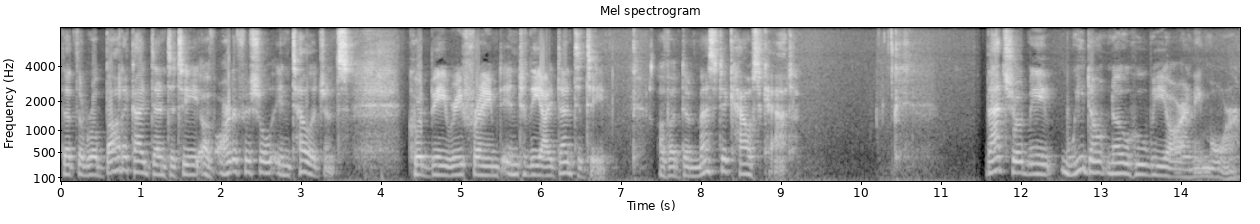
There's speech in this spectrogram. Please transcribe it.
that the robotic identity of artificial intelligence could be reframed into the identity of a domestic house cat. That showed me we don't know who we are anymore.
